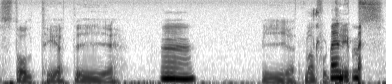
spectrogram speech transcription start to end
stolthet i, Mm. i att man får Men- tips.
